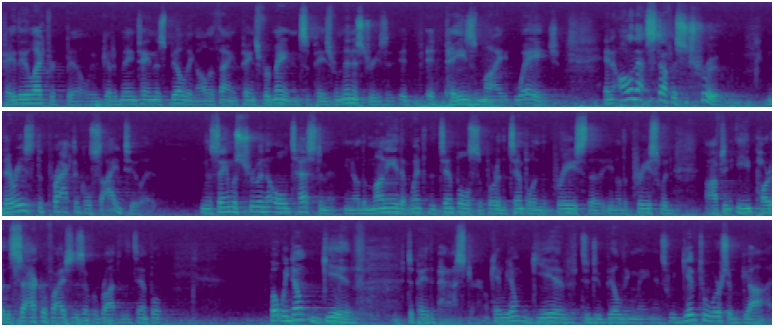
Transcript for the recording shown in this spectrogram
pay the electric bill. We've got to maintain this building, all the things. It pays for maintenance. It pays for ministries. It, it, it pays my wage. And all of that stuff is true. There is the practical side to it. And the same was true in the Old Testament. You know, the money that went to the temple supported the temple and the priests. The, you know, the priests would often eat part of the sacrifices that were brought to the temple. But we don't give to pay the pastor, okay? We don't give to do building maintenance. We give to worship God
